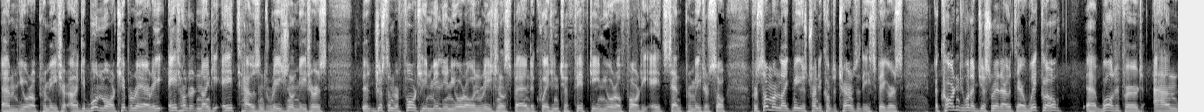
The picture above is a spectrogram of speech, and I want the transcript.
um, euro per metre. And I give one more, Tipperary, 898,000 regional metres, uh, just under 14 million euro in regional spend, equating to 15 euro 48 cent per metre. So for someone like me who's trying to come to terms with these figures, according to what I've just read out there, Wicklow, uh, Waterford and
